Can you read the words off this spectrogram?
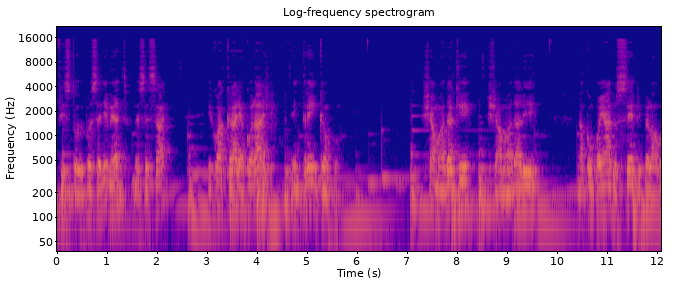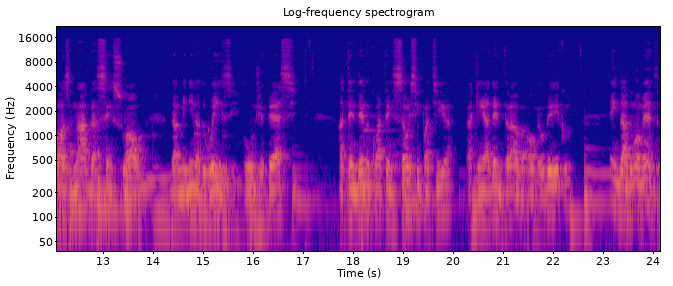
Fiz todo o procedimento necessário e, com a cara e a coragem, entrei em campo. Chamada aqui, chamada ali, acompanhado sempre pela voz nada sensual da menina do Waze ou GPS, atendendo com atenção e simpatia a quem adentrava ao meu veículo, em dado momento,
